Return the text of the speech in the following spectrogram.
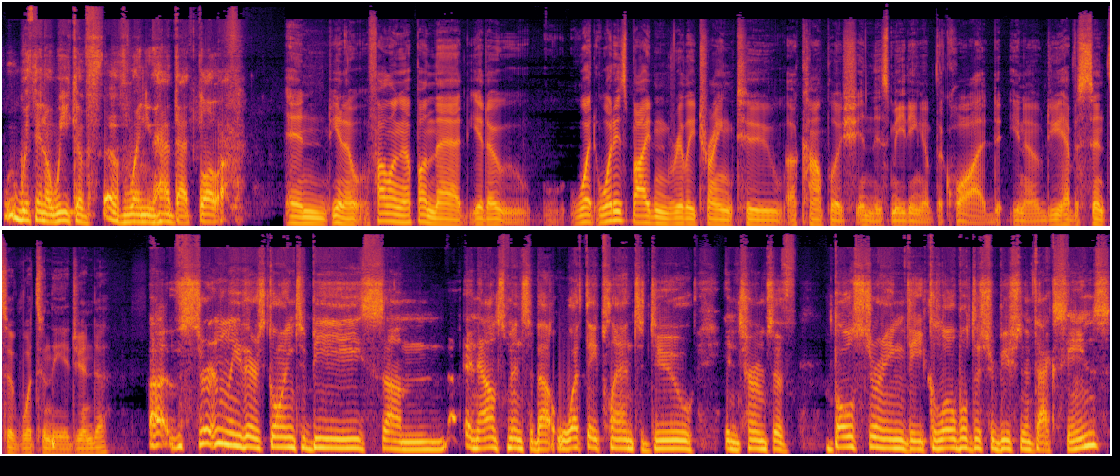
within a week of, of when you had that blow up. And you know, following up on that, you know, what what is Biden really trying to accomplish in this meeting of the Quad? You know, do you have a sense of what's in the agenda? Uh, certainly, there's going to be some announcements about what they plan to do in terms of bolstering the global distribution of vaccines.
